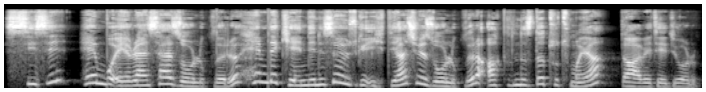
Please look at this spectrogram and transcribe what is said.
Sizi hem bu evrensel zorlukları hem de kendinize özgü ihtiyaç ve zorlukları aklınızda tutmaya davet ediyorum.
